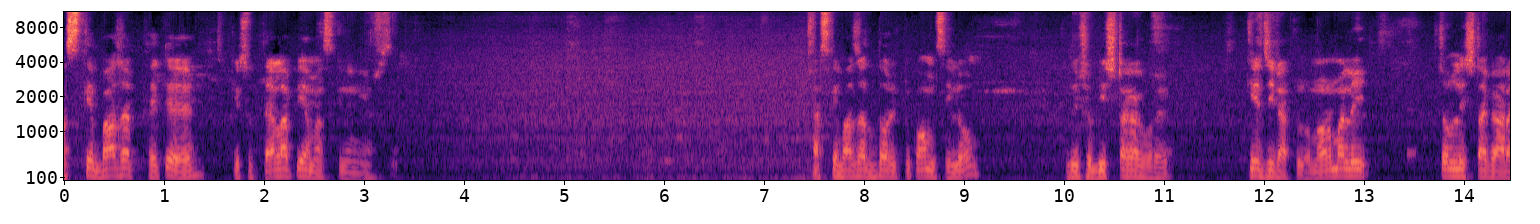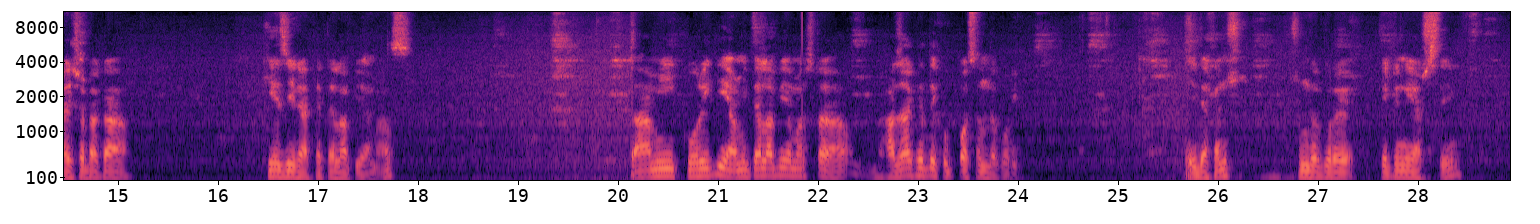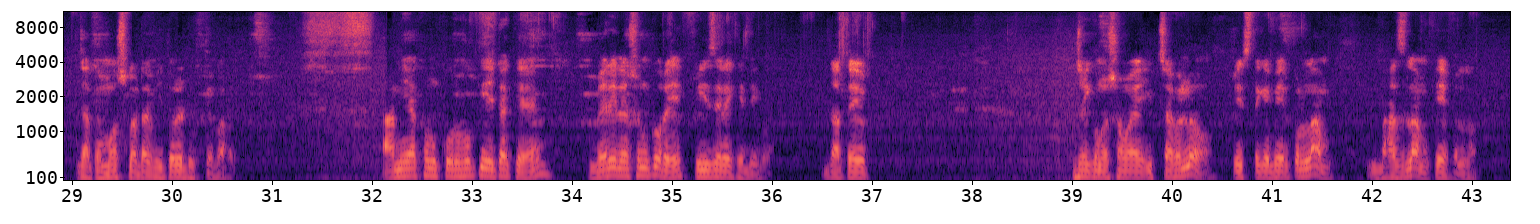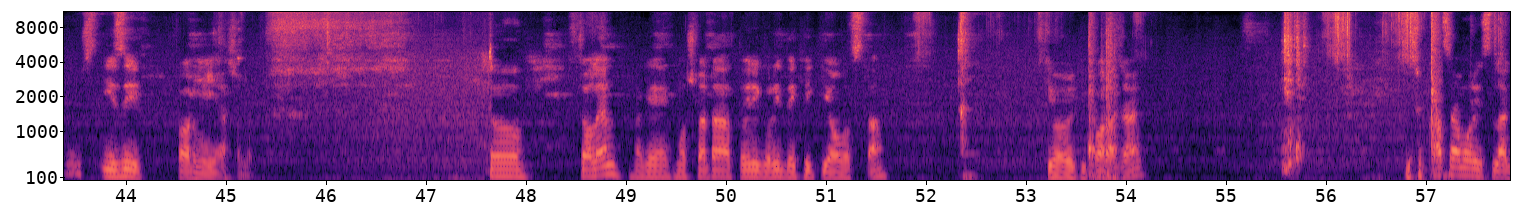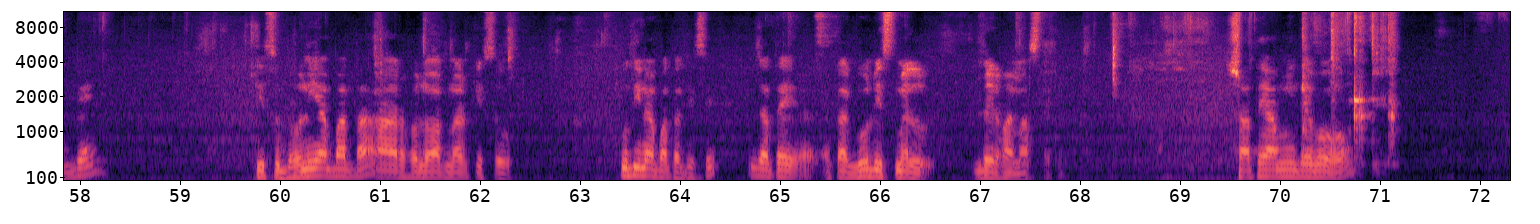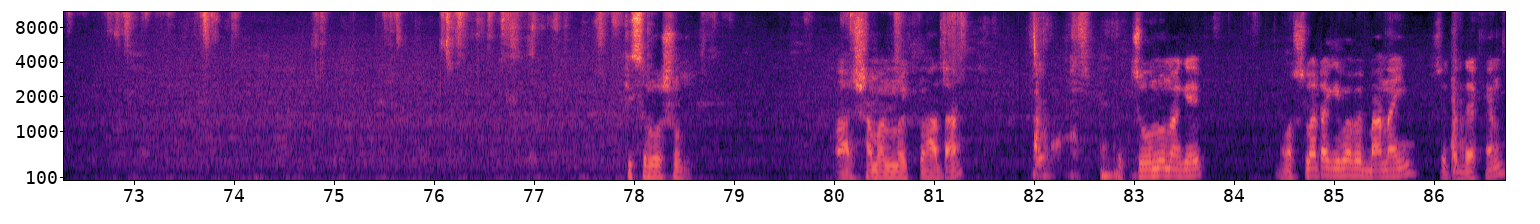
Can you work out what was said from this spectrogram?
আজকে বাজার থেকে কিছু তেলাপিয়া মাছ কিনে নিয়ে আসছি। আজকে বাজার দর একটু কম ছিল, দুইশো বিশ টাকা করে কেজি রাখল। নর্মালি চল্লিশ টাকা, আড়াইশো টাকা কেজি রাখে তেলাপিয়া মাছ। তা আমি করি কি, আমি তেলাপিয়া মাছটা ভাজা খেতে খুব পছন্দ করি। এই দেখেন, সুন্দর করে কেটে নিয়ে আসছি। যাতে মশলাটা ভিতরে ঢুকতে পারে। আমি এখন করব কি এটাকে ম্যারিনেশন করে ফ্রিজে রেখে দেব, যাতে যে কোনো সময় ইচ্ছা হলো ফ্রিজ থেকে বের করলাম, ভাজলাম, খেয়ে ফেললাম। ইজি ফর মি আসলে। তো চলেন, আগে মশলাটা তৈরি করি, দেখি কি অবস্থা, কীভাবে কি করা যায়। কিছু কাঁচামরিচ লাগবে কিছু ধনিয়া পাতা আর হলো আপনার কিছু পুদিনা পাতা দিছি, যাতে একটা গুড স্মেল বের হয় মাছ থেকে। সাথে আমি দেব কিছু রসুন আর সামান্য একটু আদা। চলুন আগে মশলাটা কীভাবে বানাই সেটা দেখেন।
